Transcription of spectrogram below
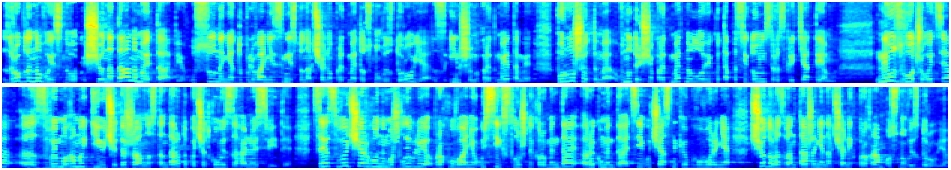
зроблено висновок, що на даному етапі усунення дублювання змісту навчального предмету основи здоров'я з іншими предметами порушуватиме внутрішньопредметну логіку та послідовність розкриття тем не узгоджується е, з вимогами діючого державного стандарту початкової загальної освіти. Це, в свою чергу, унеможливлює врахування усіх слушних рекомендацій учасників обговорення щодо розвантаження навчальних програм основи здоров'я.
